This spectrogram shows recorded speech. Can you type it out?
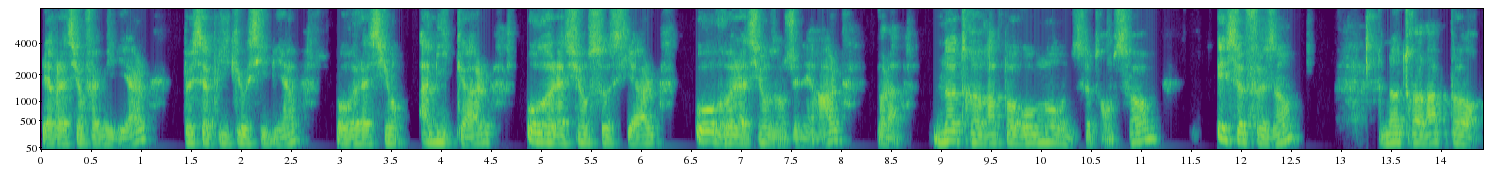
les relations familiales peut s'appliquer aussi bien aux relations amicales, aux relations sociales, aux relations en général. Voilà, notre rapport au monde se transforme et ce faisant, notre rapport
